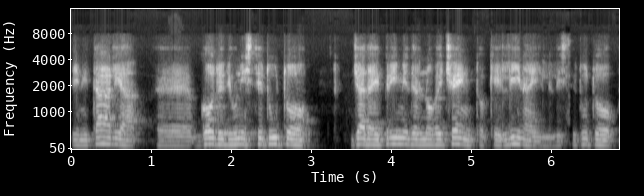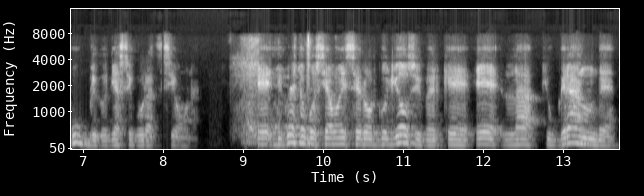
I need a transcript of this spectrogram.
in Italia eh, gode di un istituto già dai primi del Novecento che è l'INAIL, l'Istituto Pubblico di Assicurazione. E di questo possiamo essere orgogliosi perché è la più grande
